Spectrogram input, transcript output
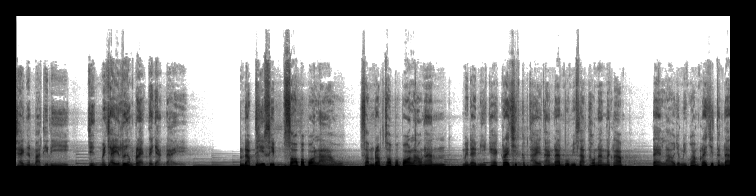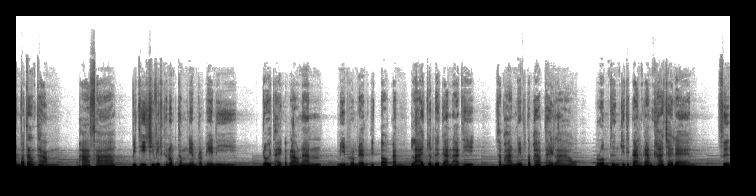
ใช้เงินบาทที่นี่จึงไม่ใช่เรื่องแปลกแต่อย่างใด อันดับที่ 10สปปลาวสำหรับสปปลาวนั้น ไม่ได้มีแค่ใกล้ชิดกับไทยทางด้านภูมิศาสตร์เท่านั้นนะครับ แต่ลาวยังมีความใกล้ชิดทางด้านวัฒนธรรม ภาษา วิถีชีวิตขนบธรรมเนียมประเพณี โดยไทยกับลาวนั้น มีพรมแดนติดต่อกันหลายจุดด้วยกันอาทิสะพานมิตรภาพไทยลาว รวมถึงกิจการการค้าชายแดน ซึ่ง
